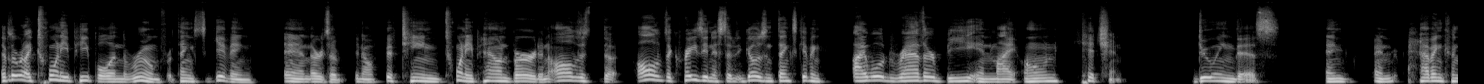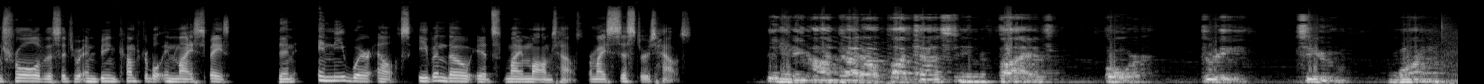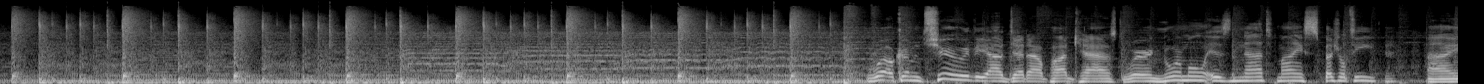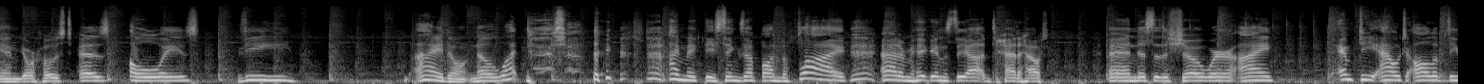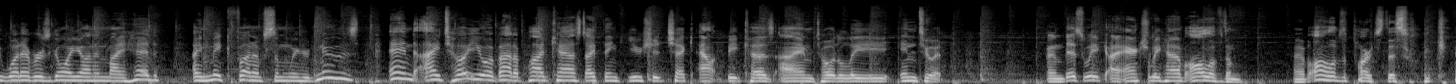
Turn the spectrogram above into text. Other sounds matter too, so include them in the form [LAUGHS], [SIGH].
if there were like 20 people in the room for Thanksgiving and there's a, you know, 15, 20 pound bird and all this, the, all of the craziness that it goes in Thanksgiving, I would rather be in my own kitchen doing this and, and having control of the situation and being comfortable in my space than anywhere else, even though it's my mom's house or my sister's house. Beginning Odd Dad Out podcast in five, four, three, two, one. Welcome to the Odd Dad Out podcast, where normal is not my specialty. I am your host, as always, the. I don't know what. [LAUGHS] I make these things up on the fly. Adam Higgins, the Odd Dad Out. And this is a show where I empty out all of the whatever's going on in my head. I make fun of some weird news, and I tell you about a podcast I think you should check out because I'm totally into it. And this week, I actually have all of them. I have all of the parts this [LAUGHS] week.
